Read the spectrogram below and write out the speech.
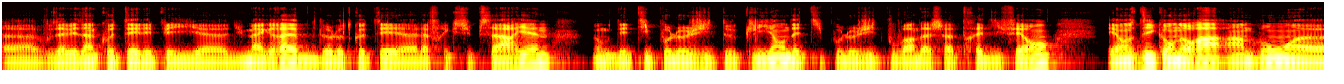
vous avez d'un côté les pays euh, du Maghreb, de l'autre côté l'Afrique subsaharienne, donc des typologies de clients, des typologies de pouvoir d'achat très différents. Et on se dit qu'on aura un bon, euh,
